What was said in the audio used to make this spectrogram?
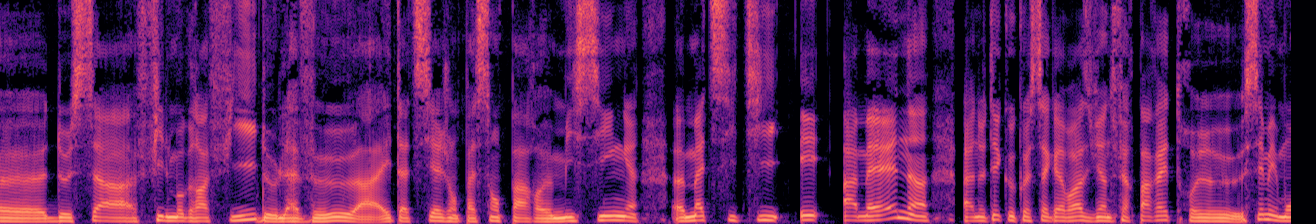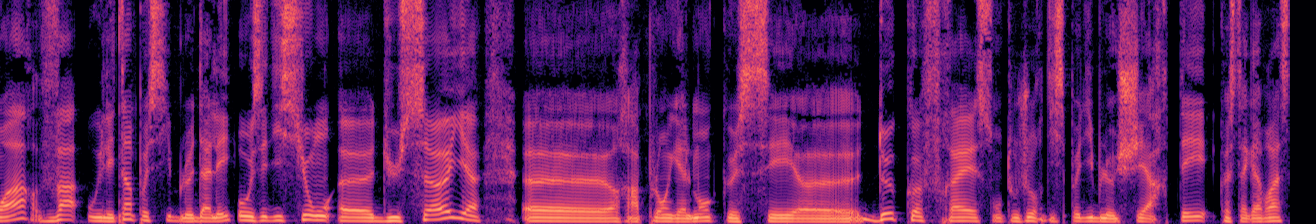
euh, de sa filmographie, de l'aveu à état de siège en passant par euh, Missing, Mad City et Amen. À noter que Costa Gavras vient de faire paraître ses mémoires, Va où il est impossible d'aller, aux éditions du Seuil. rappelons également que ces deux coffrets sont toujours disponibles chez Arte. Costa Gavras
